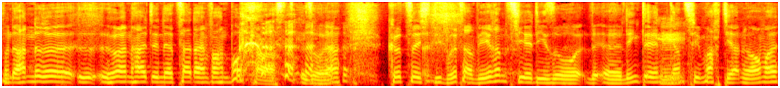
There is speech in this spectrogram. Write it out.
und andere äh, hören halt in der Zeit einfach einen Podcast. So, ja? Kürzlich die Britta Behrens hier, die so äh, LinkedIn ganz viel macht, die hat mir auch mal,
